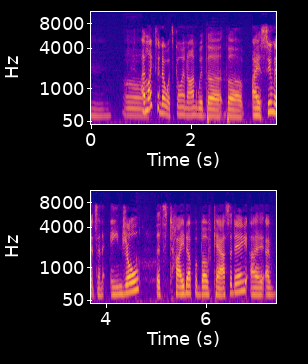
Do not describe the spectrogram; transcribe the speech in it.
Mm. Um, i'd like to know what's going on with the the i assume it's an angel that's tied up above cassidy. I i'm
